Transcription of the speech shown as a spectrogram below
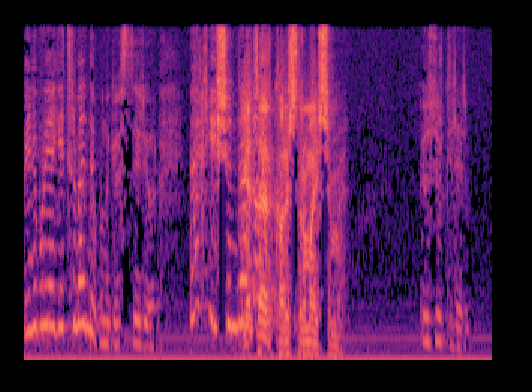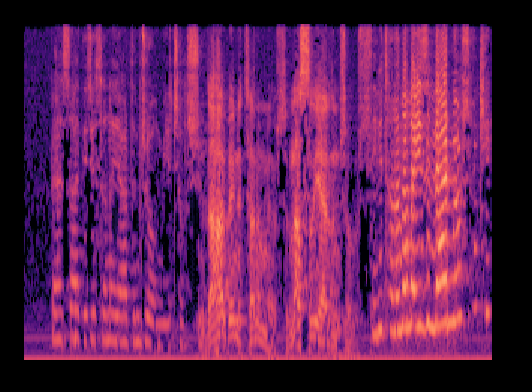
Beni buraya getirmen de bunu gösteriyor. Belki işinden... Yeter karıştırma işimi. Özür dilerim. Ben sadece sana yardımcı olmaya çalışıyorum. Daha beni tanımıyorsun. Nasıl yardımcı olursun? Seni tanımama izin vermiyorsun ki.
